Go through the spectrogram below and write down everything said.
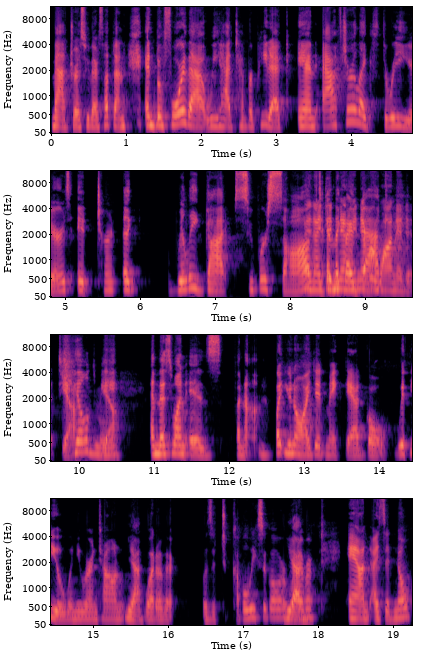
mattress we've ever slept on. And before that, we had Tempur-Pedic, and after like three years, it turned like really got super soft, And I didn't. like my I never back wanted it. Yeah. killed me. Yeah. And this one is phenomenal. But you know, I did make Dad go with you when you were in town. Yeah. Whatever was it? A couple weeks ago or Yeah. whatever. And I said, nope.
